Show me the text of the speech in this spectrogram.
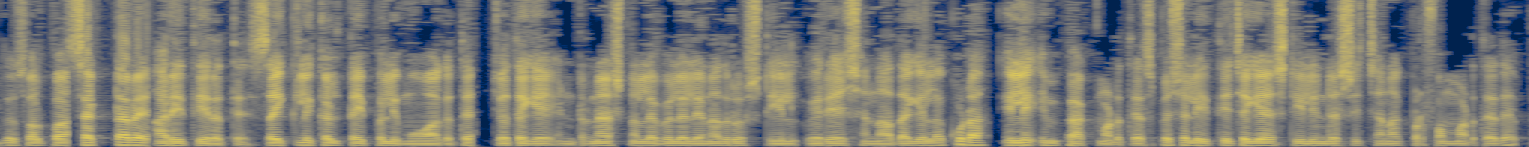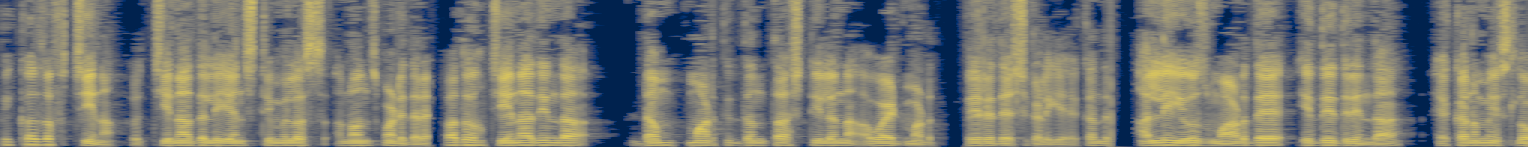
ಇದು ಸ್ವಲ್ಪ ಸೆಕ್ಟರ್ ಆ ರೀತಿ ಇರುತ್ತೆ. ಸೈಕ್ಲಿಕಲ್ ಟೈಪ್ ಅಲ್ಲಿ ಮೂವ್ ಆಗುತ್ತೆ. ಜೊತೆಗೆ ಇಂಟರ್ನ್ಯಾಷನಲ್ ಲೆವೆಲ್ ಅಲ್ಲಿ ಏನಾದ್ರು ಸ್ಟೀಲ್ ವೇರಿಯೇಷನ್ ಆದಾಗೆಲ್ಲ ಕೂಡ ಇಲ್ಲಿ ಇಂಪ್ಯಾಕ್ಟ್ ಮಾಡುತ್ತೆ. ಎಸ್ಪೆಷಲಿ ಇತ್ತೀಚೆಗೆ ಸ್ಟೀಲ್ ಇಂಡಸ್ಟ್ರಿ ಚೆನ್ನಾಗಿ ಪರ್ಫಾರ್ಮ್ ಮಾಡ್ತಾ ಇದೆ ಬಿಕಾಸ್ ಆಫ್ ಚೀನಾ. ಚೀನಾದಲ್ಲಿ ಏನ್ ಸ್ಟಿಮ್ಯುಲಸ್ ಅನೌನ್ಸ್ ಮಾಡಿದ್ದಾರೆ? ಅದು ಚೀನಾದಿಂದ ಡಂಪ್ ಮಾಡ್ತಿದ್ದಂತ ಸ್ಟೀಲ್ ಅನ್ನ ಅವಾಯ್ಡ್ ಮಾಡುತ್ತೆ ಬೇರೆ ದೇಶಗಳಿಗೆ. ಯಾಕಂದ್ರೆ ಅಲ್ಲಿ ಯೂಸ್ ಮಾಡದೆ ಇದ್ದಿದ್ರಿಂದ, ಎಕಾನಮಿ ಸ್ಲೋ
